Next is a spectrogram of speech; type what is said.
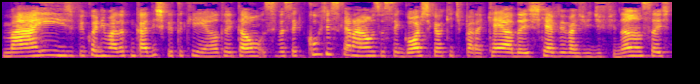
mas fico animada com cada inscrito que entra. Então, se você curte esse canal, se você gosta, quer aqui de paraquedas, quer ver mais vídeos de finanças,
